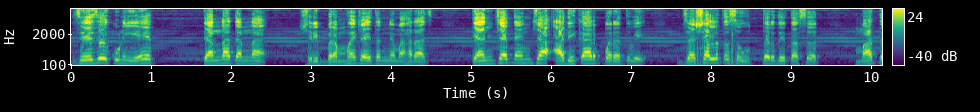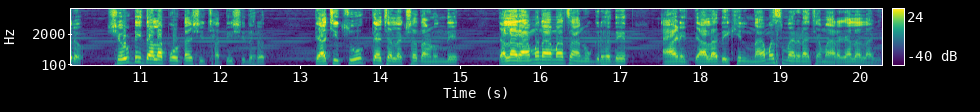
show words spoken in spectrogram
जे जे कुणी येत त्यांना त्यांना श्री ब्रह्मचैतन्य महाराज त्यांच्या त्यांच्या अधिकार परत्वे. जशाला तसं उत्तर देत असत मात्र शेवटी त्याला पोटाशी छातीशी धरत त्याची चूक त्याच्या लक्षात आणून देत त्याला रामनामाचा अनुग्रह देत आणि त्याला देखील नामस्मरणाच्या मार्गाला लावीत.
